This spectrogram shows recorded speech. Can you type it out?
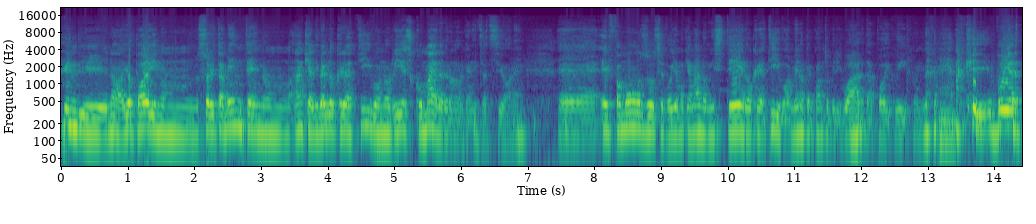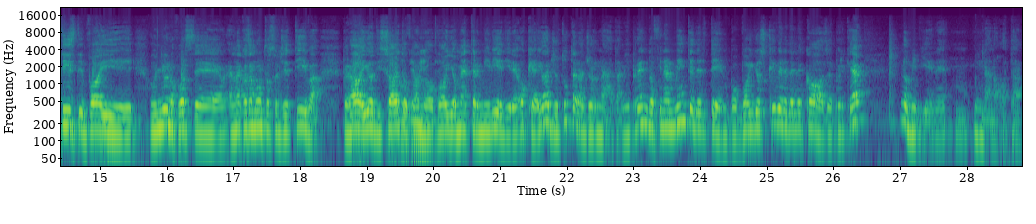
Quindi no, io poi non- solitamente non- anche a livello creativo non riesco mai ad avere un'organizzazione. Eh, è il famoso, se vogliamo chiamarlo, mistero creativo, almeno per quanto mi riguarda, poi qui con anche voi artisti, poi ognuno forse è una cosa molto soggettiva, però io di solito Ovviamente. quando voglio mettermi lì e dire ok, oggi ho tutta la giornata, mi prendo finalmente del tempo, voglio scrivere delle cose perché non mi viene mm, una nota.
